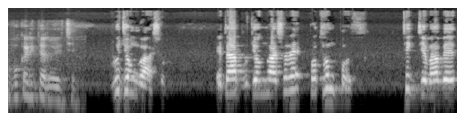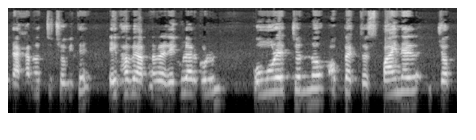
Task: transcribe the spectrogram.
উপকারিতা রয়েছে। ভুজঙ্গ আসন। এটা ভুজঙ্গ আসনে প্রথম পোজ ঠিক যেভাবে দেখানো হচ্ছে ছবিতে, এইভাবে আপনারা রেগুলার করুন। কোমরের জন্য অব্যক্ত স্পাইনের যত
